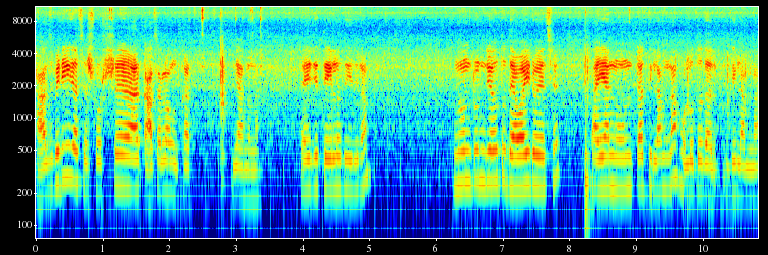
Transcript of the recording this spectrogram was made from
ঝাঁজ বেরিয়ে গেছে, সর্ষে আর কাঁচা লঙ্কার জানো না। তাই এই যে তেলও দিয়ে দিলাম। নুন টুন যেহেতু দেওয়াই রয়েছে, তাই আর নুনটা দিলাম না, হলুদও দাল- দিলাম না।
